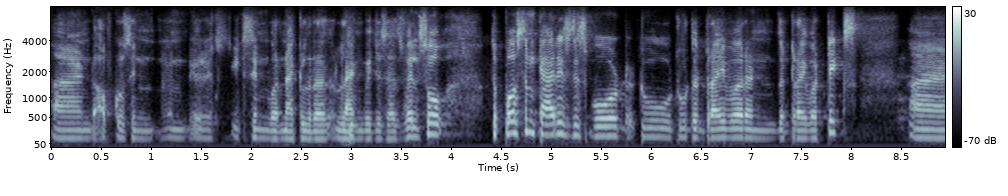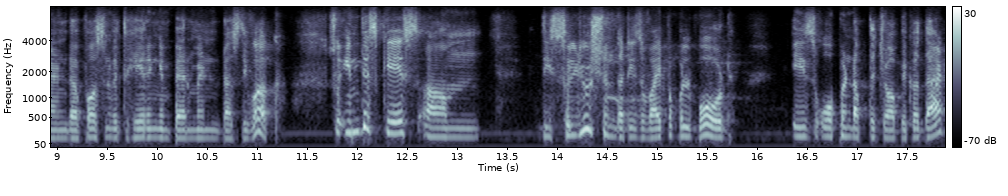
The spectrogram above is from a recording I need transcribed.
And of course, in, in it's in vernacular languages as well. So the person carries this board to, to the driver and the driver ticks and a person with hearing impairment does the work. So in this case, um, the solution that is a wipeable board is opened up the job because that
